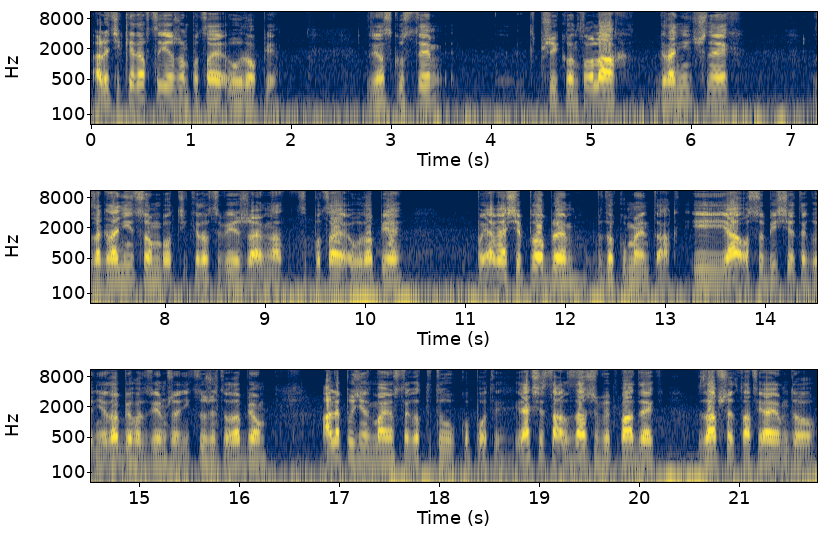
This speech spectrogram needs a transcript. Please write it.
ale ci kierowcy jeżdżą po całej Europie. W związku z tym przy kontrolach granicznych za granicą, bo ci kierowcy wyjeżdżają na, po całej Europie, pojawia się problem w dokumentach. I ja osobiście tego nie robię, choć wiem, że niektórzy to robią, ale później mają z tego tytułu kłopoty. Jak się zdarzy wypadek, zawsze trafiają do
